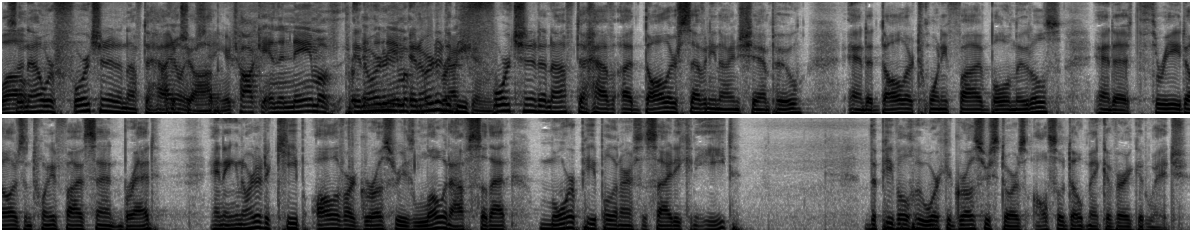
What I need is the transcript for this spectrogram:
Well- so now we're fortunate enough to I have know a what you're job. You're talking in the name of in the order name of in order to be fortunate enough to have a dollar seventy nine shampoo and a dollar twenty five bowl noodles and a three dollars and twenty five cent bread, and in order to keep all of our groceries low enough so that more people in our society can eat, the people who work at grocery stores also don't make a very good wage.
